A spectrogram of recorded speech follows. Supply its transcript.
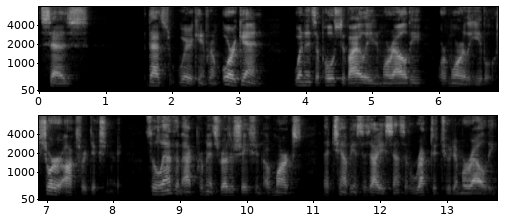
says that's where it came from. Or again, when it's opposed to violating morality or morally evil. Shorter Oxford Dictionary. So the Lanham Act permits registration of marks that champion society's sense of rectitude and morality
